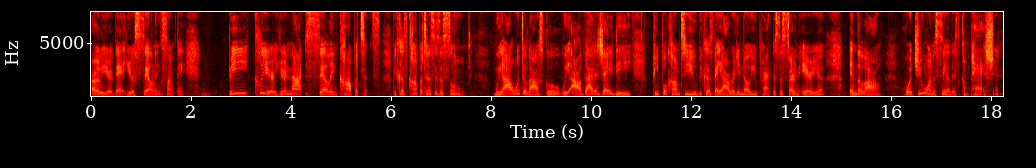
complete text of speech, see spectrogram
earlier that you're selling something be clear you're not selling competence because competence is assumed. We all went to law school, we all got a JD. People come to you because they already know you practice a certain area in the law. What you want to sell is compassion.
